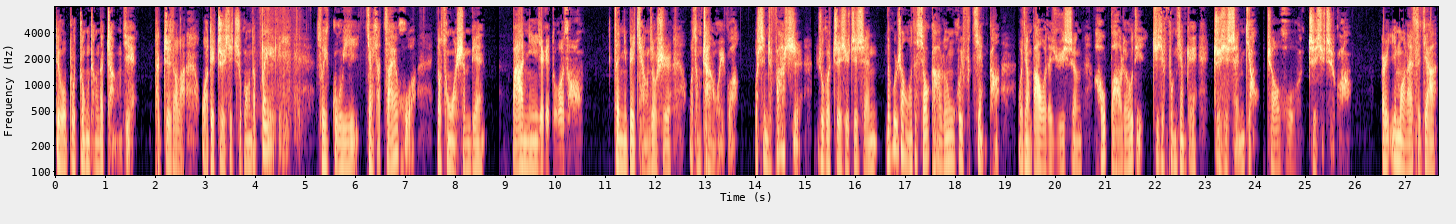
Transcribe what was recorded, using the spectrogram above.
对我不忠诚的惩戒。他知道了我对秩序之光的背离，所以故意降下灾祸，要从我身边把你也给夺走。在你被抢救时，我曾忏悔过，我甚至发誓。如果秩序之神能够让我的小卡伦恢复健康，我将把我的余生毫无保留地继续奉献给秩序神教，守护秩序之光。而伊莫莱斯家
